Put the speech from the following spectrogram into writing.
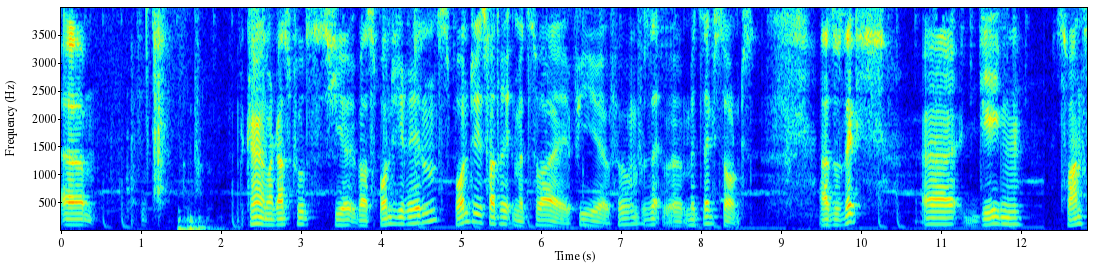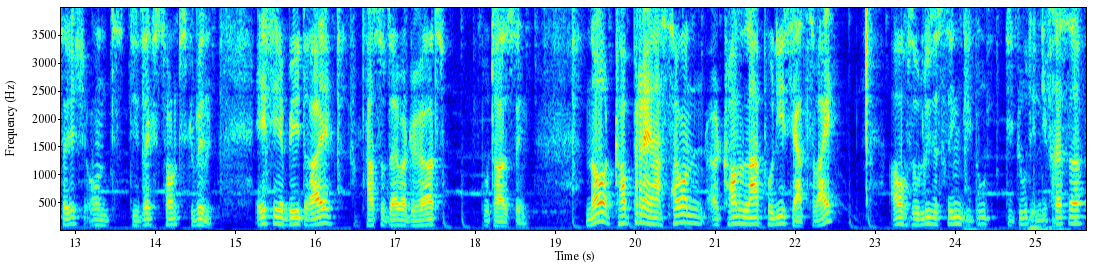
Ähm, wir können ja mal ganz kurz hier über Spongy reden. Spongy ist vertreten mit zwei, vier, fünf, se äh, mit sechs Songs. Also 6 äh, gegen 20 und die 6 Songs gewinnen. ACAB 3, hast du selber gehört, brutales Ding. No Cooperación con la Policia 2, auch solides Ding, die tut, die tut in die Fresse.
